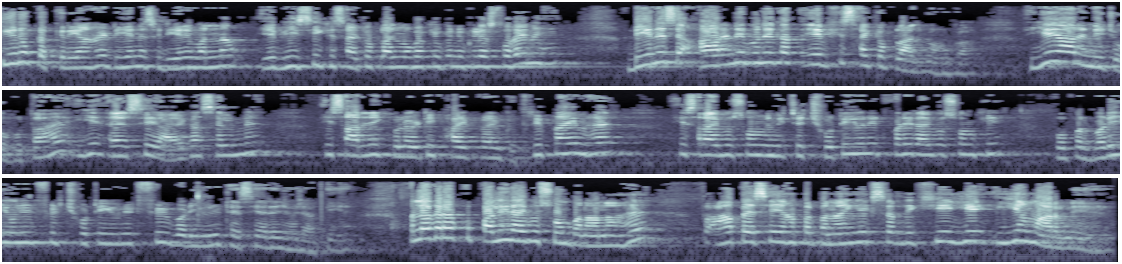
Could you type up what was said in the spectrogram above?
तीनों प्रक्रिया हैं डीएनए से डीएनए बनना ये भी इसी के साइटोप्लाज्म होगा क्योंकि न्यूक्लियस तो है नहीं डीएनए से आरएनए बनेगा तो ये भी साइटोप्लाज्म होगा ये आरएनए जो होता है ये ऐसे आएगा सेल में इस आरएनए की polarity five prime to three prime है इस राइबोसोम में नीचे छोटी यूनिट पड़ी राइबोसोम की ऊपर बड़ी यूनिट फिर छोटी यूनिट फिर बड़ी यूनिट ऐसे अरेंज हो जाती है मतलब अगर आपको पॉली राइबोसोम बनाना है तो आप ऐसे यहाँ पर बनाएँगे सर देखिए, ये यम आरने है।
